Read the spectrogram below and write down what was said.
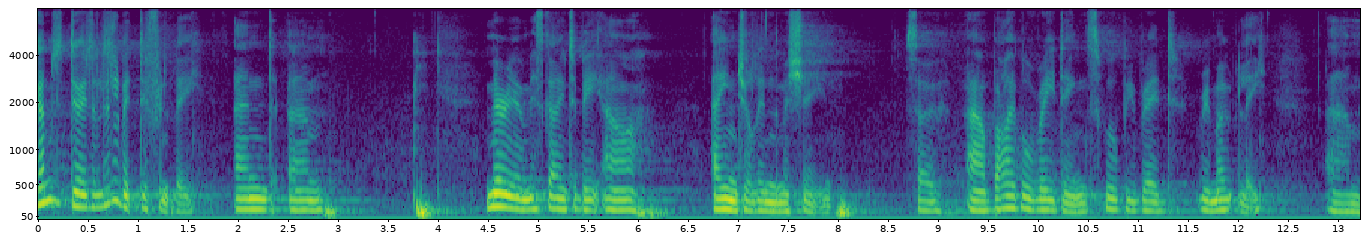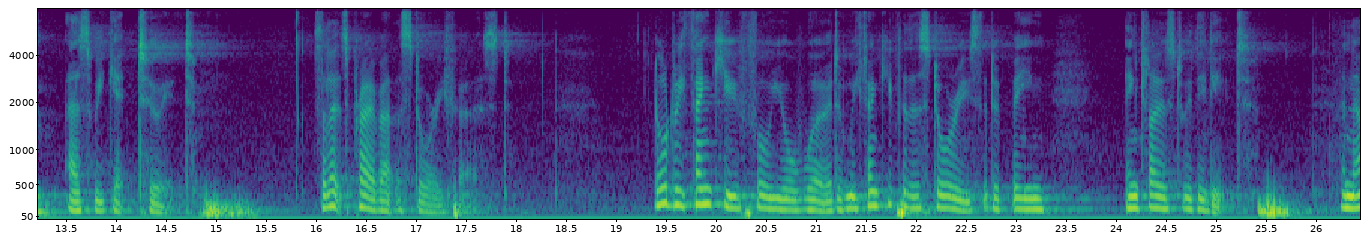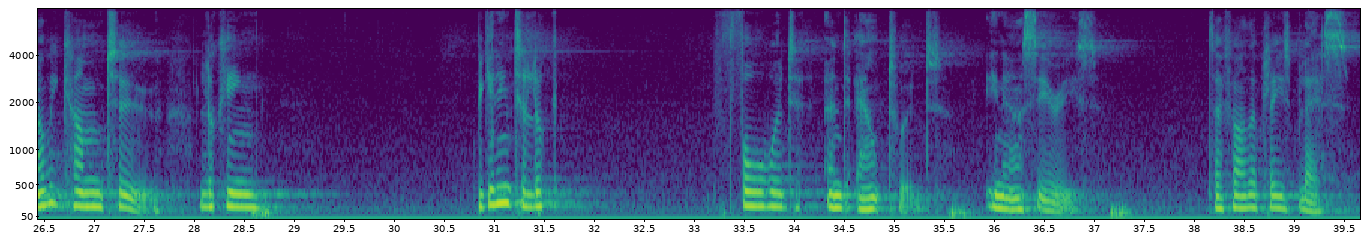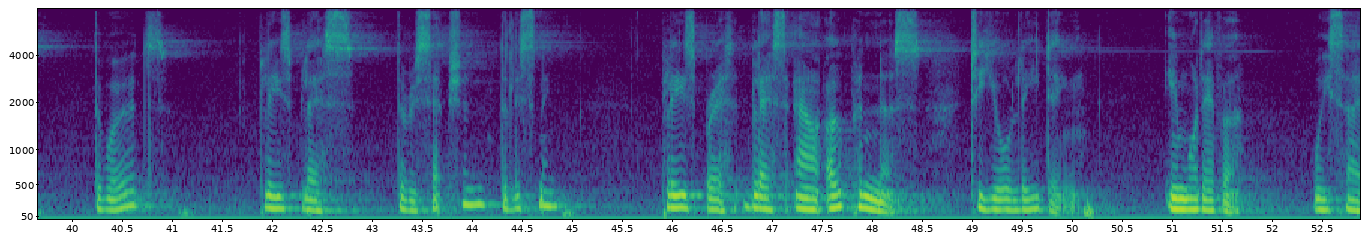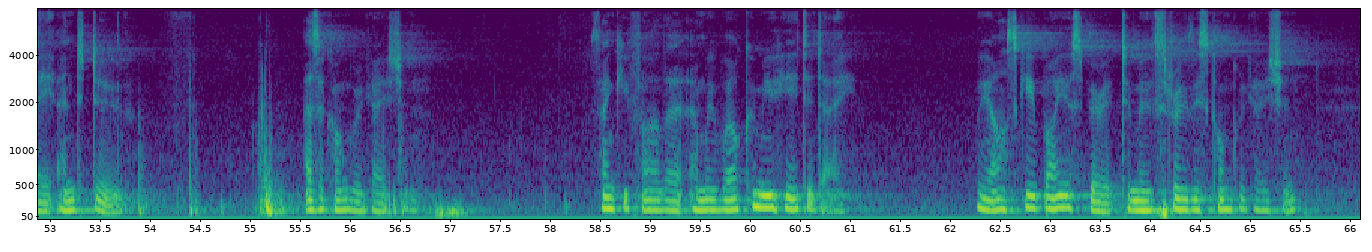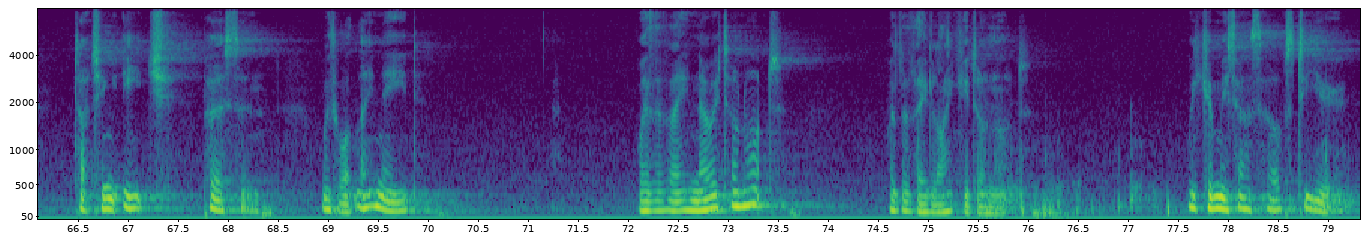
We're going to do it a little bit differently, and um, Miriam is going to be our angel in the machine. So our Bible readings will be read remotely um, as we get to it. So let's pray about the story first. Lord, we thank you for your word and we thank you for the stories that have been enclosed within it. And now we come to looking, beginning to look forward and outward in our series. So, Father, please bless the words, please bless the reception, the listening. Please bless our openness to your leading in whatever we say and do as a congregation. Thank you, Father, and we welcome you here today. We ask you by your Spirit to move through this congregation, touching each person with what they need, whether they know it or not, whether they like it or not. We commit ourselves to you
